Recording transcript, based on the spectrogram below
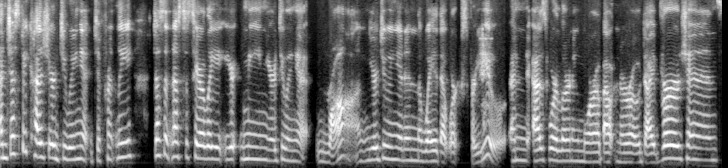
and just because you're doing it differently doesn't necessarily mean you're doing it wrong. You're doing it in the way that works for you. And as we're learning more about neurodivergence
